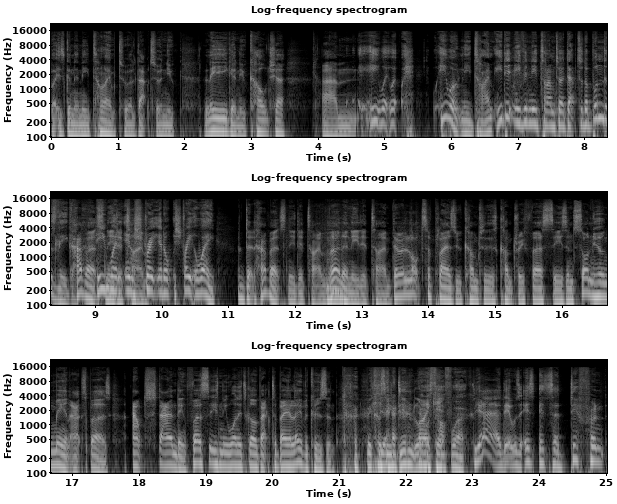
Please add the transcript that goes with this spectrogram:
but he's going to need time to adapt to a new league, a new culture. Um, He, wait, wait, wait. he won't need time. He didn't even need time to adapt to the Bundesliga. Havertz he went in time. straight straight away. Havertz needed time. Werner needed time. There are lots of players who come to this country first season. Son Heung-min at Spurs, outstanding. First season he wanted to go back to Bayer Leverkusen because Yeah, he didn't like it. tough work. Yeah, it was. It's, it's a different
